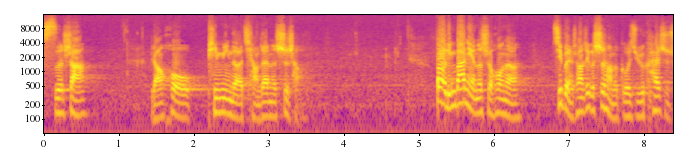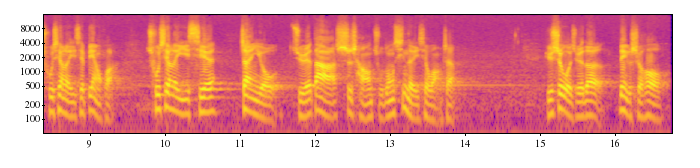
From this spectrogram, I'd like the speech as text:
厮杀，然后拼命的抢占着市场。到零八年的时候呢？基本上，这个市场的格局开始出现了一些变化，出现了一些占有绝大市场主动性的一些网站。于是，我觉得那个时候，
